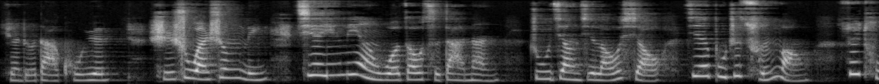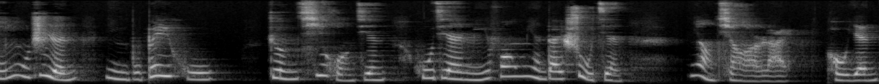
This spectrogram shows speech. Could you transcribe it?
玄德大哭曰：“十数万生灵，皆因恋我遭此大难。诸将及老小，皆不知存亡。虽土木之人，宁不悲乎？”正凄惶间，忽见糜芳面带数箭，踉跄而来，后言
